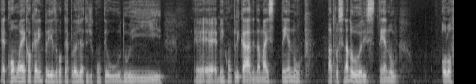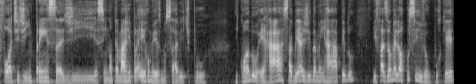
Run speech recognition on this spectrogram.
é como é em qualquer empresa, qualquer projeto de conteúdo e é, é- é bem complicado. Ainda mais tendo patrocinadores, tendo holofote de imprensa, de assim, não ter margem para erro mesmo, sabe? Tipo, e quando errar, saber agir também rápido e fazer o melhor possível, porque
